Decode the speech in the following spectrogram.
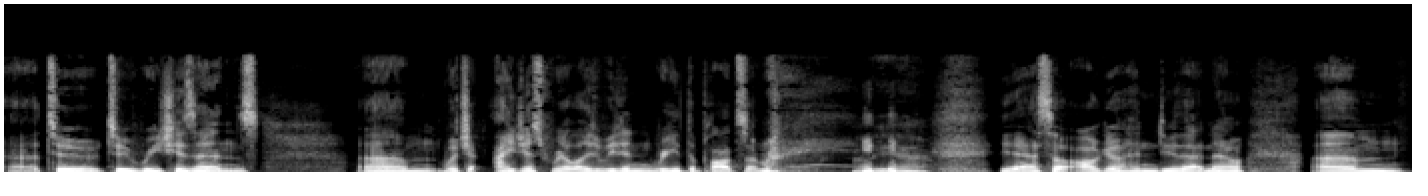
uh, to to reach his ends. Um, which I just realized we didn't read the plot summary. Oh yeah. yeah, so I'll go ahead and do that now. Um,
